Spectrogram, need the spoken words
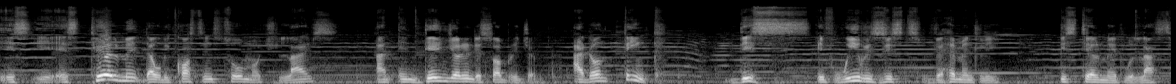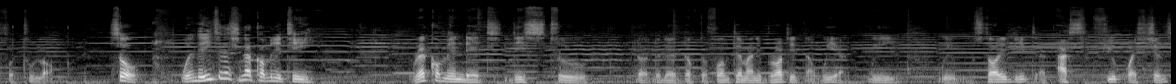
It's a stalemate that will be costing so much lives and endangering the sub-region. I don't think this, if we resist vehemently, this stalemate will last for too long. So, when the international community recommended this to Dr. Fontem and he brought it, and we, we, we studied it and asked a few questions,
